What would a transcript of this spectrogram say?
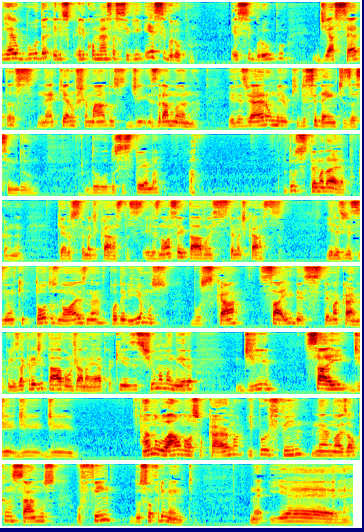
e aí o Buda ele, ele começa a seguir esse grupo, esse grupo de ascetas, né, que eram chamados de Sramana. Eles já eram meio que dissidentes assim do, do, do sistema do sistema da época, né? Que era o sistema de castas. Eles não aceitavam esse sistema de castas. E eles diziam que todos nós né, poderíamos buscar sair desse sistema kármico. Eles acreditavam já na época que existia uma maneira de sair, de, de, de anular o nosso karma e, por fim, né, nós alcançarmos o fim do sofrimento. Né? E é,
